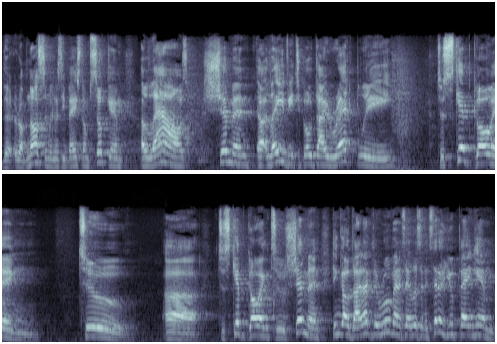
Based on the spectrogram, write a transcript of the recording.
The Rav Nosson, we're going to see based on Sukkim, allows Shimon, uh, Levi to go directly, to skip going to, uh, to skip going to Shimon, he can go directly to Reuben and say, listen, instead of you paying him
